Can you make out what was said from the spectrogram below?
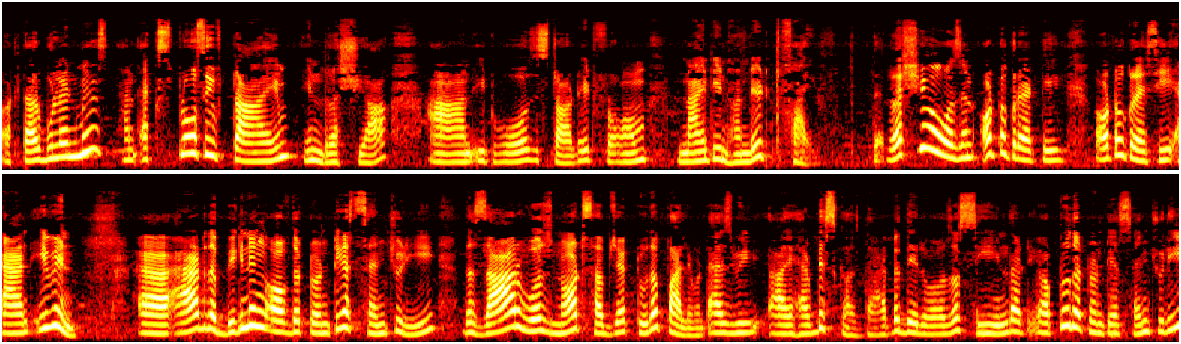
A turbulent means an explosive time in russia and it was started from 1905 Russia was an autocratic autocracy and even uh, at the beginning of the 20th century, the Tsar was not subject to the parliament. As we I have discussed that there was a scene that up to the 20th century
